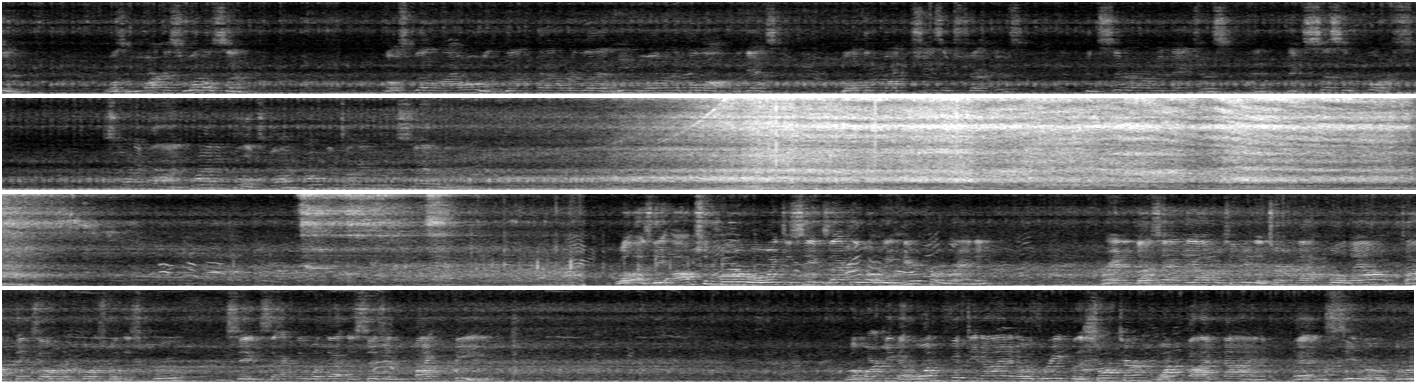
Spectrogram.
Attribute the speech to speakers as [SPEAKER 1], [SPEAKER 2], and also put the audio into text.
[SPEAKER 1] position was Marcus Whittleson. Postville, Iowa with gunpowder and lead. He won in the pull-off against both of Mike Cheezick's extractors, considered armed and dangerous, and excessive force. Well, as the option puller, we'll wait to see exactly what we hear from Brandon. Brandon does have the opportunity to turn that pull down, talk things over, of course, with his crew, and see exactly what that decision might be. We'll mark him at 159 and 03 for the short term, 159 and 03.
